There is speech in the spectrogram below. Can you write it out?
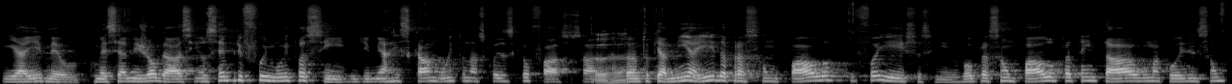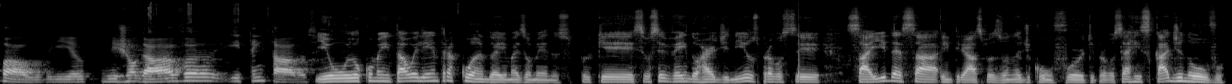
e aí, meu, comecei a me jogar, assim. Eu sempre fui muito assim, de me arriscar muito nas coisas que eu faço, sabe? Uhum. Tanto que a minha ida para São Paulo foi isso, assim. Eu vou para São Paulo para tentar alguma coisa em São Paulo. E eu me jogava e tentava. Assim. E o documental, ele entra quando aí, mais ou menos? Porque se você vem do Hard News, para você sair dessa, entre aspas, zona de conforto e para você arriscar de novo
